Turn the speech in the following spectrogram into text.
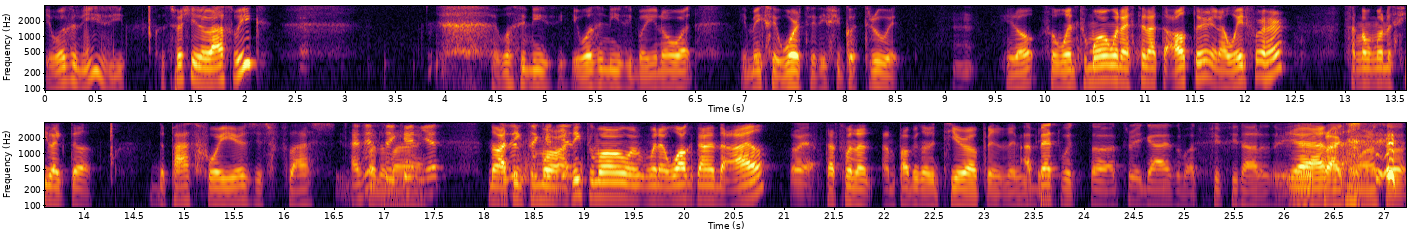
it wasn't easy, especially the last week. It wasn't easy. It wasn't easy, but you know what? It makes it worth it if you go through it. You know. So when tomorrow, when I stand at the altar and I wait for her, it's like I'm gonna see like the, the past four years just flash. in Has it sink in eye. yet? No, I Has it think tomorrow. I think tomorrow when, when I walk down the aisle, Oh yeah. that's when I, I'm probably gonna tear up and everything. I bet with uh, three guys about fifty dollars. Yeah, Yeah, cry tomorrow. So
